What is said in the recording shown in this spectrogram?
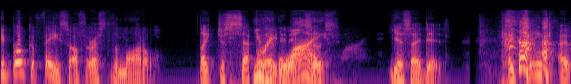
it broke a face off the rest of the model. Like, just separated you hit Y? It, so yes, I did. I think, I,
